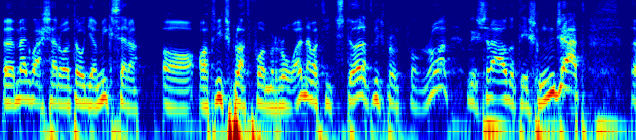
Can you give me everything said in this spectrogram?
ö, megvásárolta ugye a Mixer a, a, a Twitch platformról, nem a Twitch-től, a Twitch platformról, ugye Shroudot és Ninját, ö,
